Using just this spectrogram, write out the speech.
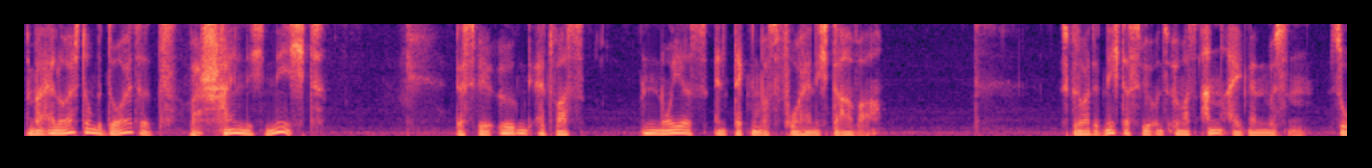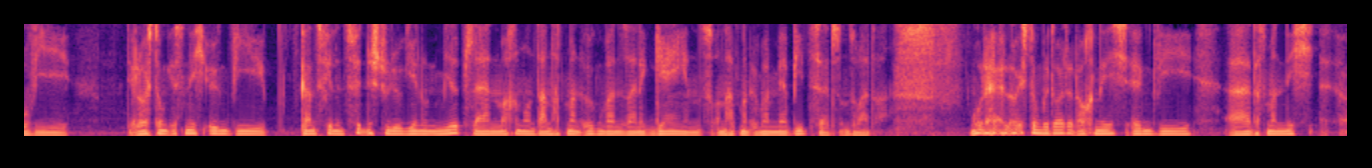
Aber Erleuchtung bedeutet wahrscheinlich nicht, dass wir irgendetwas Neues entdecken, was vorher nicht da war. Es bedeutet nicht, dass wir uns irgendwas aneignen müssen, so wie die Erleuchtung ist nicht irgendwie ganz viel ins Fitnessstudio gehen und Mealplan machen und dann hat man irgendwann seine Gains und hat man irgendwann mehr Bizeps und so weiter. Oder Erleuchtung bedeutet auch nicht irgendwie, äh, dass man nicht äh,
